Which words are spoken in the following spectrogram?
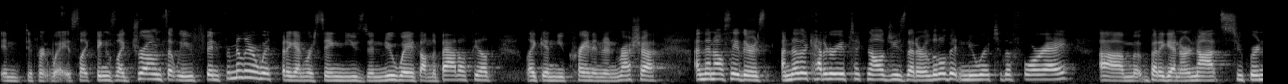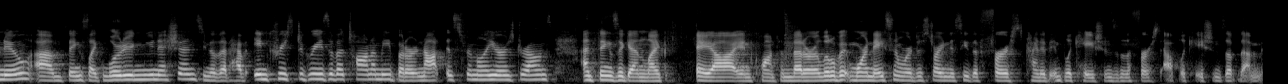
in different ways like things like drones that we've been familiar with but again we're seeing used in new ways on the battlefield like in ukraine and in russia. And then i'll say there's another category of technologies that are a little bit newer to the foray um, but again are not super new. Um, things like loitering munitions, you know, that have increased degrees of autonomy but are not as familiar as drones, and things again like AI and quantum that are a little bit more nascent. We're just starting to see the first kind of implications and the first applications of them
